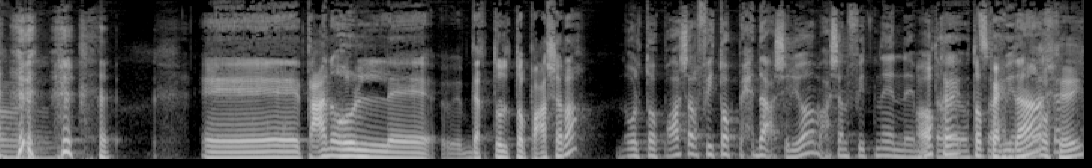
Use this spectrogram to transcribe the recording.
أوكي. آه، تعال نقول آه، بدك تقول توب 10 نقول توب 10 في توب 11 اليوم عشان في اثنين أوكي، top متساويين 11. بالآخر. أوكي.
